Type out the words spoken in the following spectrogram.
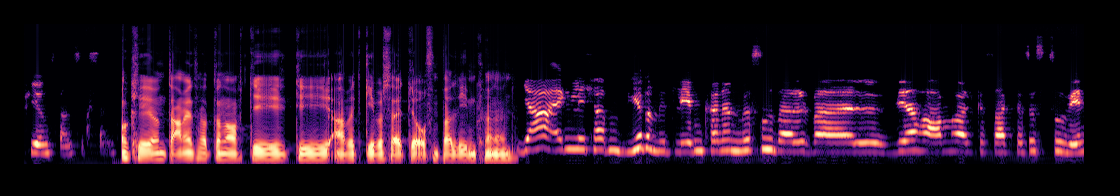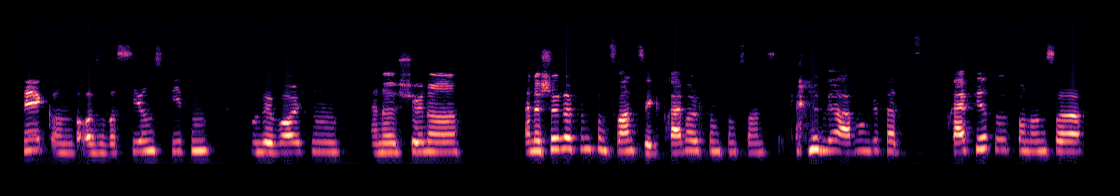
24 Cent. Okay, und damit hat dann auch die, die Arbeitgeberseite offenbar leben können. Ja, eigentlich haben wir damit leben können müssen, weil, weil wir haben halt gesagt, es ist zu wenig und also was sie uns bieten und wir wollten eine schöne, eine schöne 25, dreimal 25. Wir haben ungefähr drei Viertel von, unserer,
